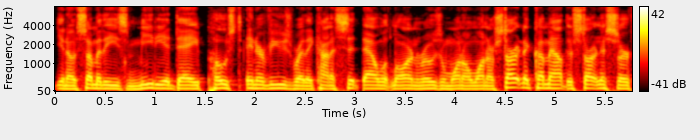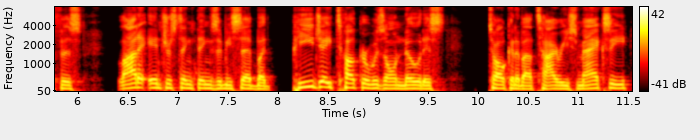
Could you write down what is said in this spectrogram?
you know, some of these media day post interviews where they kind of sit down with Lauren Rosen one on one are starting to come out. They're starting to surface. A lot of interesting things to be said, but PJ Tucker was on notice talking about Tyrese Maxey,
